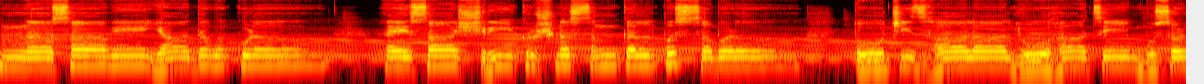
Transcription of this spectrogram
नासावे यादव कुळ ऐसा श्रीकृष्ण संकल्प सबळ. तोची झाला लोहाचे मुसळ.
